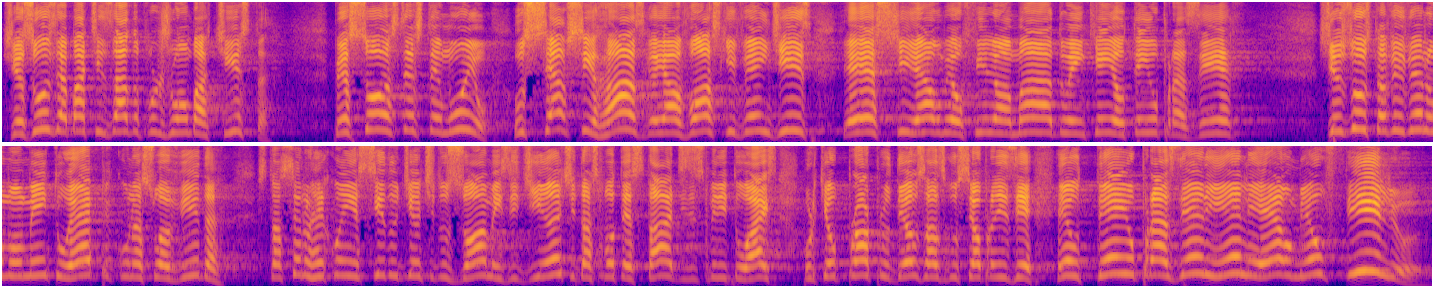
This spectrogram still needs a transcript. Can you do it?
Jesus é batizado por João Batista. Pessoas testemunham, o céu se rasga e a voz que vem diz: Este é o meu filho amado em quem eu tenho prazer. Jesus está vivendo um momento épico na sua vida, está sendo reconhecido diante dos homens e diante das potestades espirituais, porque o próprio Deus rasga o céu para dizer: Eu tenho prazer e Ele é o meu filho.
